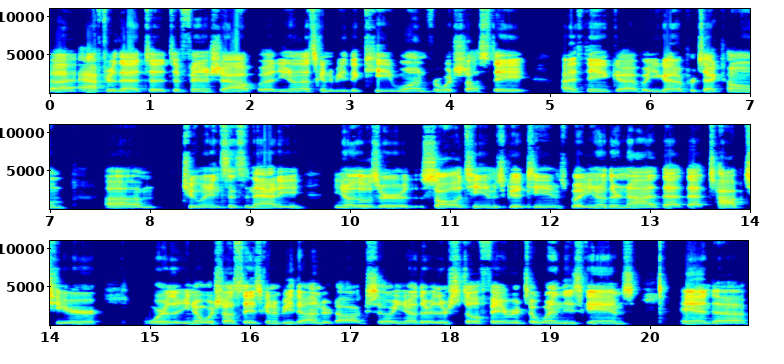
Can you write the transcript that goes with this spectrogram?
Uh, after that to, to finish out, but you know that's going to be the key one for Wichita State, I think. Uh, but you got to protect home. Um, Tulane, Cincinnati, you know, those are solid teams, good teams, but you know they're not that that top tier where you know Wichita State is going to be the underdog. So you know they're they're still favored to win these games, and uh,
